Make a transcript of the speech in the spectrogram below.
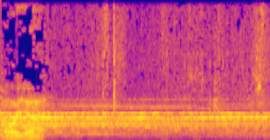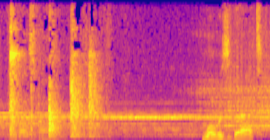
Oh yeah. You guys have? What was that?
